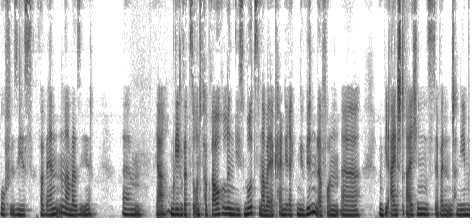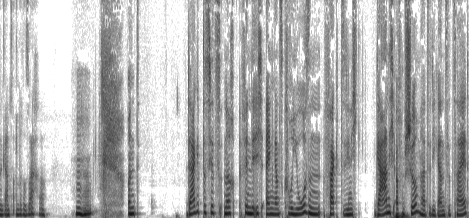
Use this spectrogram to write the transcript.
wofür sie es verwenden. Aber sie ähm, ja, im Gegensatz zu uns Verbraucherinnen, die es nutzen, aber ja keinen direkten Gewinn davon äh, irgendwie einstreichen, das ist ja bei den Unternehmen eine ganz andere Sache. Mhm. Und da gibt es jetzt noch, finde ich, einen ganz kuriosen Fakt, den ich gar nicht auf dem Schirm hatte die ganze Zeit.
